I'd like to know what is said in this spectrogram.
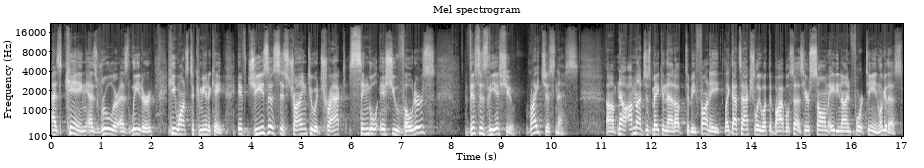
as king, as ruler, as leader, he wants to communicate. If Jesus is trying to attract single issue voters, this is the issue righteousness. Um, now, I'm not just making that up to be funny. Like, that's actually what the Bible says. Here's Psalm 89 14. Look at this.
